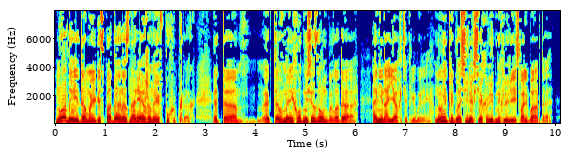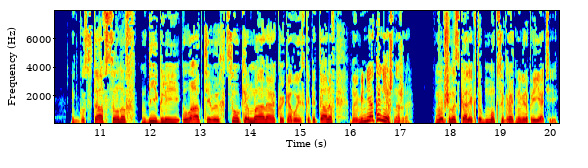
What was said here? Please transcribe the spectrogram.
Молодые дамы и господа, разнаряженные в пух и прах. Это... это в мореходный сезон было, да. Они на яхте прибыли. Ну и пригласили всех видных людей с Вальбарда. Густавсонов, Бигли, Лаптевых, Цукермана, кое-кого из капитанов, ну и меня, конечно же. В общем, искали, кто бы мог сыграть на мероприятии.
